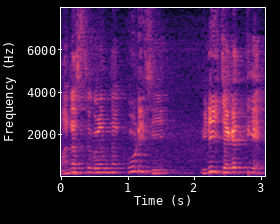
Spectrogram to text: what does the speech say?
ಮನಸ್ಸುಗಳನ್ನು ಕೂಡಿಸಿ ಇಡೀ ಜಗತ್ತಿಗೆ,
